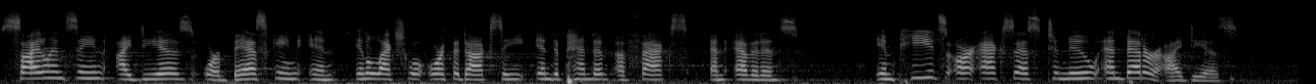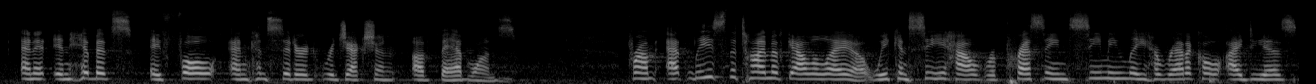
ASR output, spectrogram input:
Silencing ideas or basking in intellectual orthodoxy independent of facts and evidence impedes our access to new and better ideas, and it inhibits a full and considered rejection of bad ones. From at least the time of Galileo, we can see how repressing seemingly heretical ideas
